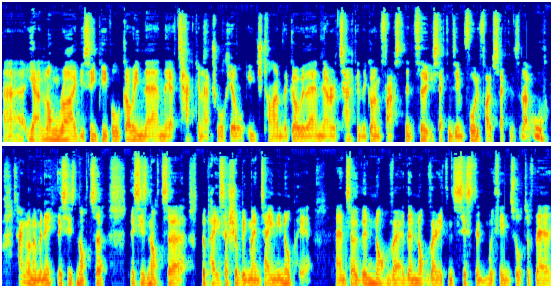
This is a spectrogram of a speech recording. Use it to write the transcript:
uh, yeah, a long ride. You see people go in there and they attack an actual hill each time they go there and they're attacking. They're going faster than 30 seconds in, 45 seconds. They're like, oh, hang on a minute. This is not, uh, this is not uh, the pace I should be maintaining up here. And so they're not very, they're not very consistent within sort of their,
